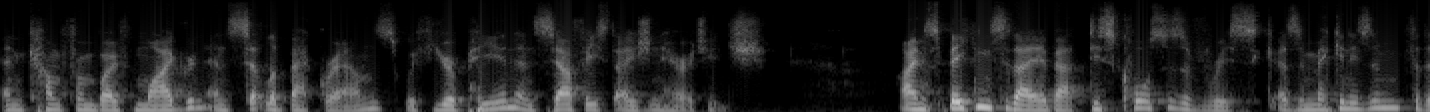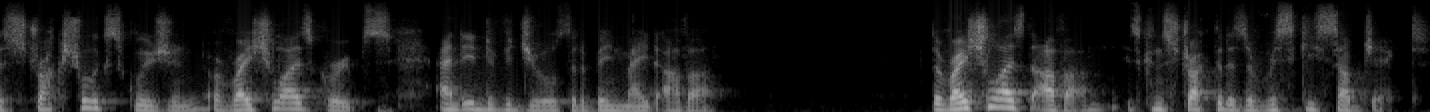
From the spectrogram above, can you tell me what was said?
and come from both migrant and settler backgrounds with European and Southeast Asian heritage. I'm speaking today about discourses of risk as a mechanism for the structural exclusion of racialized groups and individuals that have been made other. The racialized other is constructed as a risky subject,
